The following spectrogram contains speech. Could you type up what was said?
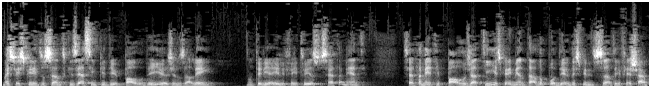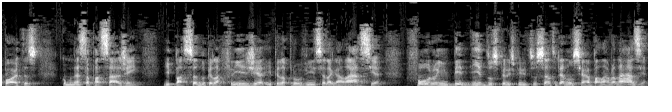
Mas se o Espírito Santo quisesse impedir Paulo de ir a Jerusalém, não teria ele feito isso? Certamente. Certamente, Paulo já tinha experimentado o poder do Espírito Santo em fechar portas, como nesta passagem. E passando pela Frígia e pela província da Galácia, foram impedidos pelo Espírito Santo de anunciar a palavra na Ásia.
